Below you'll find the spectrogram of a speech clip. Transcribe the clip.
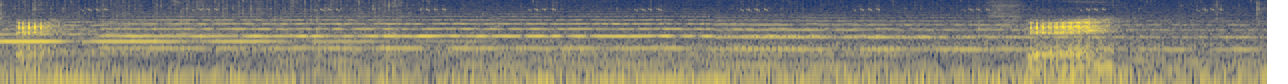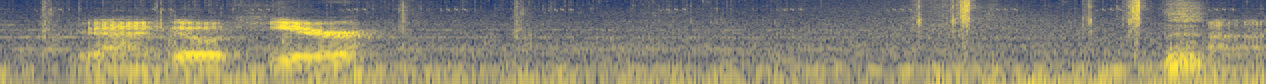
Okay. Okay. We're gonna go here. Uh,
